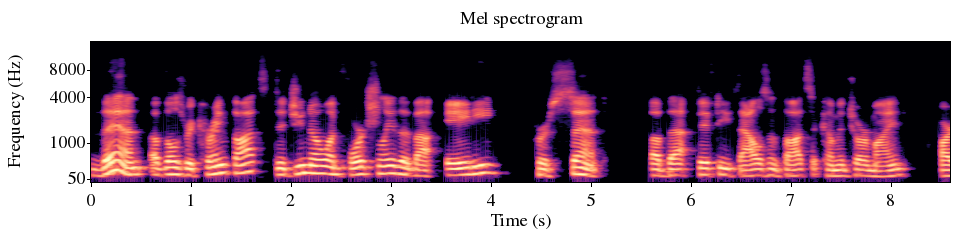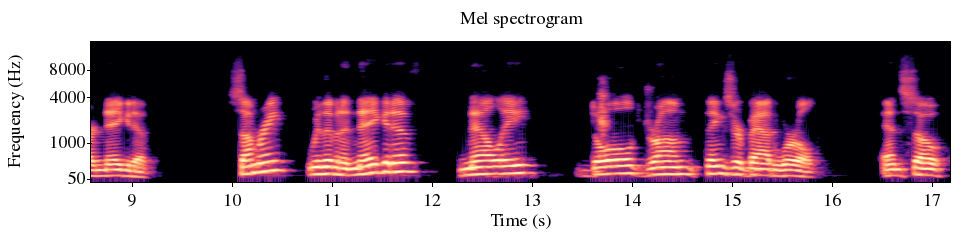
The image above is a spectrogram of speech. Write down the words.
Then, of those recurring thoughts, did you know, unfortunately, that about 80% of that 50,000 thoughts that come into our mind are negative? Summary we live in a negative, Nelly, Dole, Drum, things are bad world. And so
